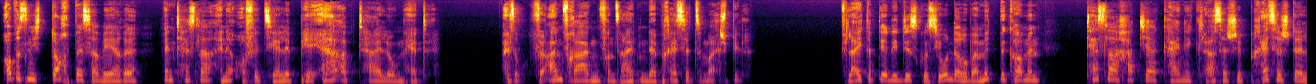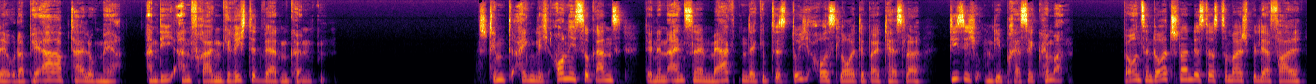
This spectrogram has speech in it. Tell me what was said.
ob es nicht doch besser wäre, wenn Tesla eine offizielle PR-Abteilung hätte. Also für Anfragen von Seiten der Presse zum Beispiel. Vielleicht habt ihr die Diskussion darüber mitbekommen, Tesla hat ja keine klassische Pressestelle oder PR-Abteilung mehr, an die Anfragen gerichtet werden könnten. Das stimmt eigentlich auch nicht so ganz, denn in einzelnen Märkten, da gibt es durchaus Leute bei Tesla, die sich um die Presse kümmern. Bei uns in Deutschland ist das zum Beispiel der Fall.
